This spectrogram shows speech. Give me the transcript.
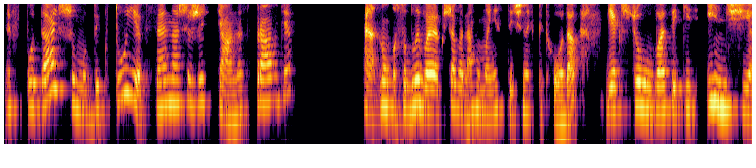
в подальшому диктує все наше життя насправді. Е, Ну, особливо, якщо ви на гуманістичних підходах, якщо у вас якісь інші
